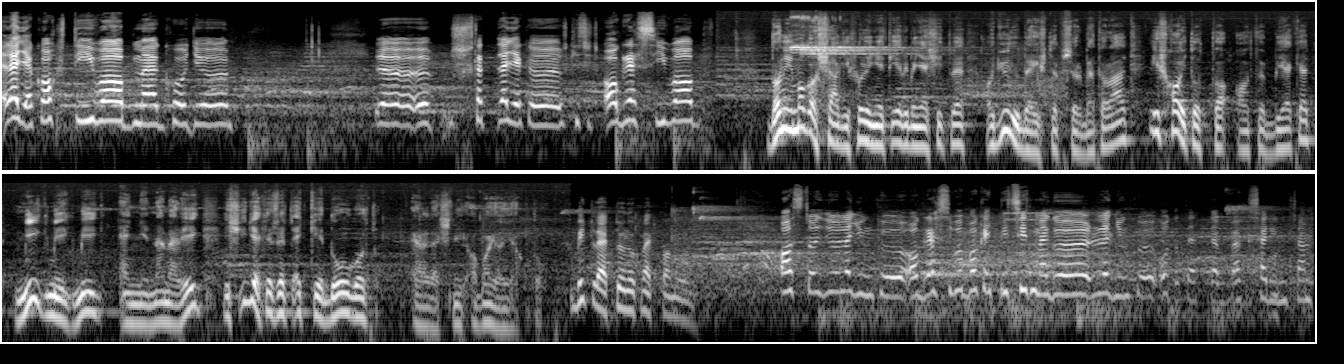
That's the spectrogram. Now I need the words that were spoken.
legyek aktívabb, meg hogy tehát legyek kicsit agresszívabb, Dani magassági fölényét érvényesítve a gyűrűbe is többször betalált, és hajtotta a többieket, még, még, még ennyi nem elég, és igyekezett egy-két dolgot ellesni a bajaiaktól. Mit lehet tőlük megtanulni? Azt, hogy legyünk agresszívabbak egy picit, meg legyünk oda tettebbek szerintem.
